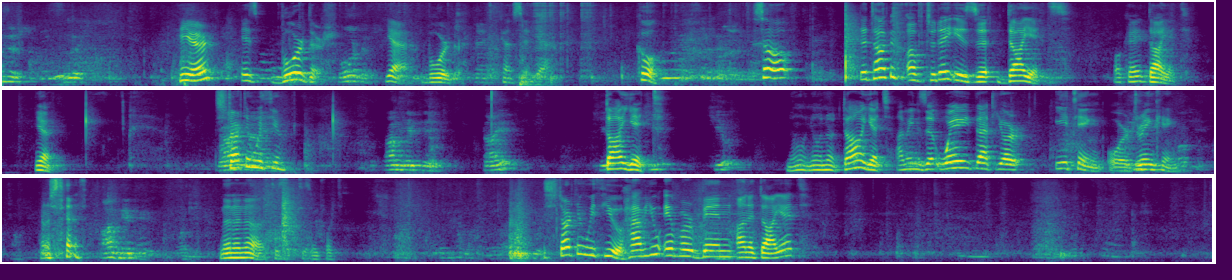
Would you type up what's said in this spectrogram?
Here is border. Border. Yeah, border. You can say yeah. Cool. So the topic of today is uh, diets. Okay, diet. Yeah. Starting with you. Unhappy. Diet. Kill. Diet. Kill. kill. No, no, no. Diet. I mean the way that you're eating or drinking. Okay. Understand? Unhappy. No, no, no. It is, it is important. Starting with you, have you ever been on a diet?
